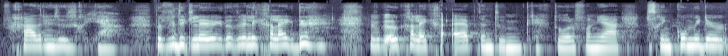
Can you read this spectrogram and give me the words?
vergaderen? En toen dacht ik, ja, dat vind ik leuk, dat wil ik gelijk doen. Heb ik ook gelijk geappt. En toen kreeg ik te horen van... ja, misschien kom je er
